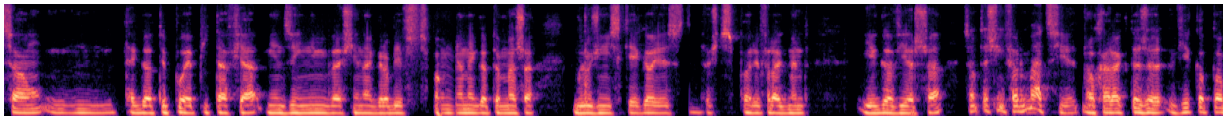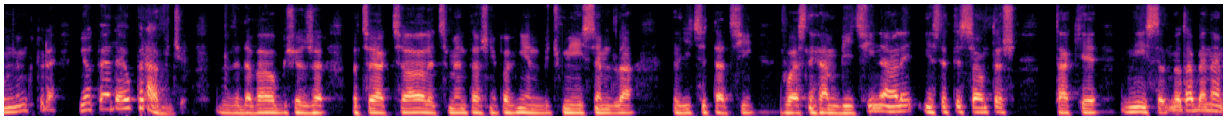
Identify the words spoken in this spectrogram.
Są mm, tego typu epitafia, między innymi właśnie na grobie wspomnianego Tomasza Gluzińskiego jest dość spory fragment jego wiersza, są też informacje o charakterze wiekopomnym, które nie odpowiadają prawdzie. Wydawałoby się, że co jak co, ale cmentarz nie powinien być miejscem dla licytacji własnych ambicji, no ale niestety są też takie miejsca. Notabene,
